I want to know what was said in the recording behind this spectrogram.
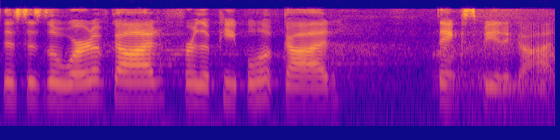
This is the word of God for the people of God. Thanks be to God.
